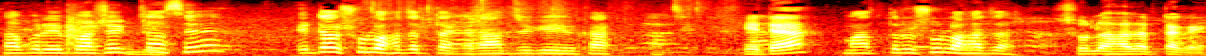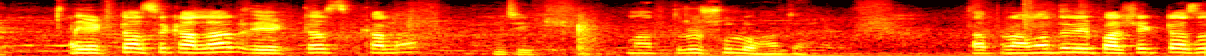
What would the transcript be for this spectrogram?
তারপর এই পাশে একটা আছে এটাও ষোলো হাজার টাকা রাজকীয় কাঠ। এটা? মাত্র ষোলো হাজার। ষোলো হাজার টাকায়। এই একটা আছে কালার একটা আছে কালার। জি। মাত্র ষোলো হাজার। তারপর আমাদের এই পাশে একটা আছে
